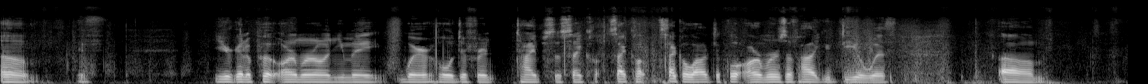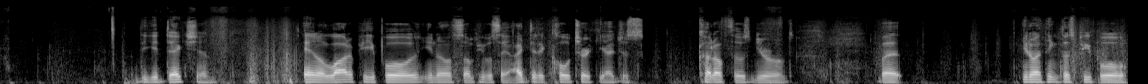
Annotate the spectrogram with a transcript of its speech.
Um, if you're gonna put armor on, you may wear a whole different types of psycho, psycho psychological armors of how you deal with um, the addiction. And a lot of people, you know, some people say, I did it cold turkey, I just cut off those neurons. But, you know, I think those people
